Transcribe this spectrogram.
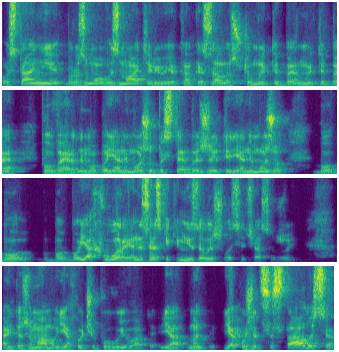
останні розмови з матір'ю, яка казала, що ми тебе, ми тебе повернемо, бо я не можу без тебе жити. Я не можу, бо, бо, бо, бо я хворий. Я не знаю, скільки мені залишилося часу жити. А він каже: мамо, я хочу повоювати. Я, як уже це сталося?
